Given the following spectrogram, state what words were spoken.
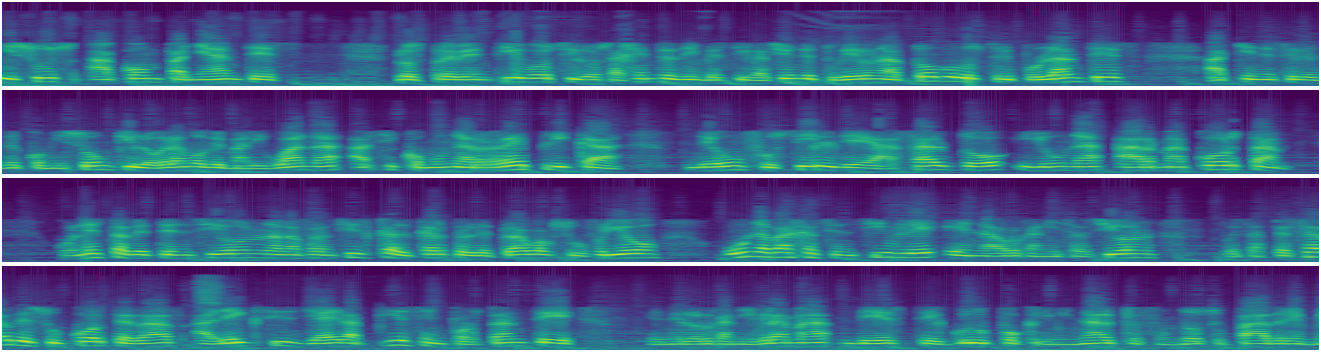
y sus acompañantes. Los preventivos y los agentes de investigación detuvieron a todos los tripulantes a quienes se les decomisó un kilogramo de marihuana, así como una réplica de un fusil de asalto y una arma corta. Con esta detención, Ana Francisca, el cártel de Tláhuac sufrió una baja sensible en la organización, pues a pesar de su corta edad, Alexis ya era pieza importante en el organigrama de este grupo criminal que fundó su padre.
